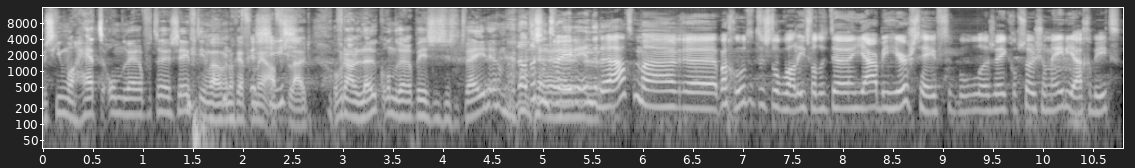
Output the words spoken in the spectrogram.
misschien wel het onderwerp van 2017 waar we nog even mee afsluiten. Of het nou een leuk onderwerp is, is het tweede. maar, Dat is een tweede, eh, inderdaad. Maar, maar goed, het is toch wel iets wat het een jaar beheerst heeft. Ik bedoel, zeker op social media gebied.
